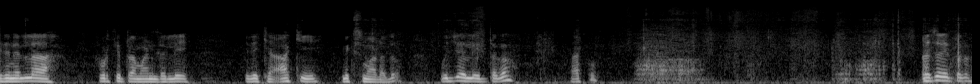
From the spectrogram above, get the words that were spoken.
ಇದನ್ನೆಲ್ಲ ಪೂರ್ತಿ ಪ್ರಮಾಣದಲ್ಲಿ ಇದಕ್ಕೆ ಹಾಕಿ ಮಿಕ್ಸ್ ಮಾಡೋದು. ಉಜ್ಜಲ್ಲಿ ಇದು ತಗೋ, ಹಾಕು. ಪ್ರಜಲ್ಲಿ ತಗೋ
